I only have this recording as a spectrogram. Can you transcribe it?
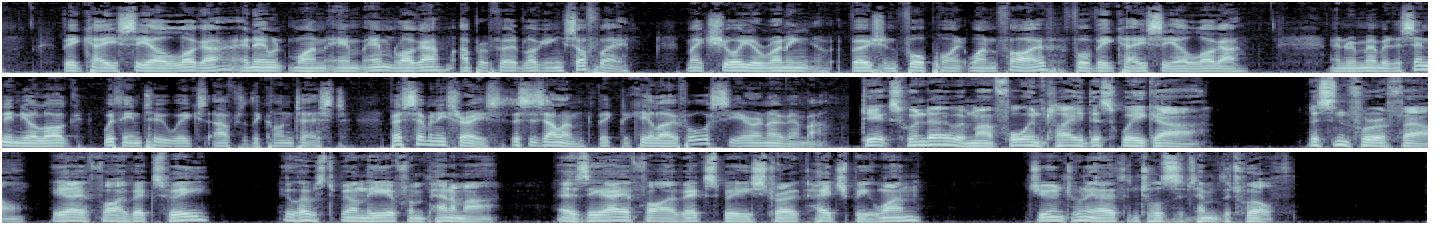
VKCL Logger and N1MM Logger are preferred logging software. Make sure you're running version 4.15 for VKCL Logger. And remember to send in your log within two weeks after the contest. Best 73s, this is Alan, Victor Kilo 4, Sierra November. DX window and my four in play this week are Listen for a Foul, EA5XV, who hopes to be on the air from Panama as the A5XB stroke HB1, June 28th until September the 12th.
